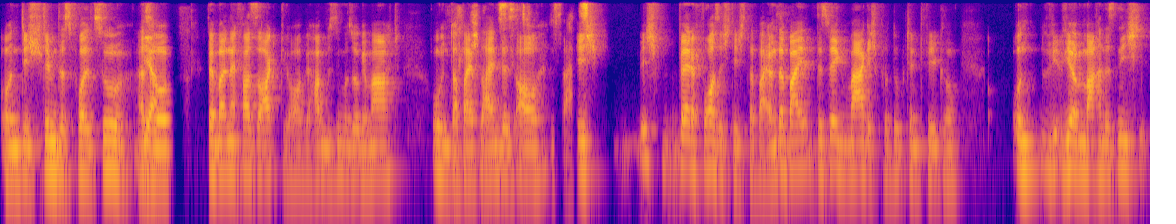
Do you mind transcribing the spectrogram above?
Und ich stimme das voll zu. Also ja. wenn man einfach sagt, ja, wir haben das immer so gemacht, und dabei bleiben wir es auch. Ich, ich wäre vorsichtig dabei. Und dabei, deswegen mag ich Produktentwicklung. Und wir, machen es nicht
